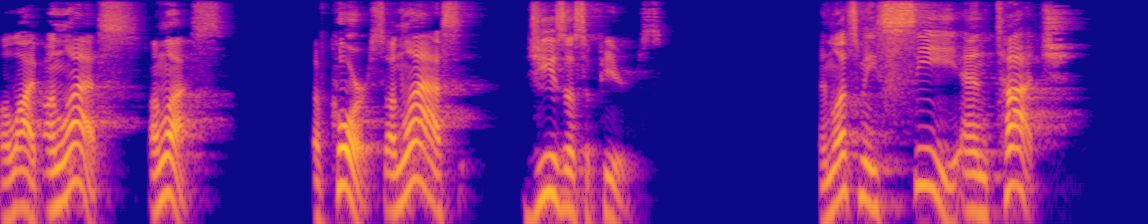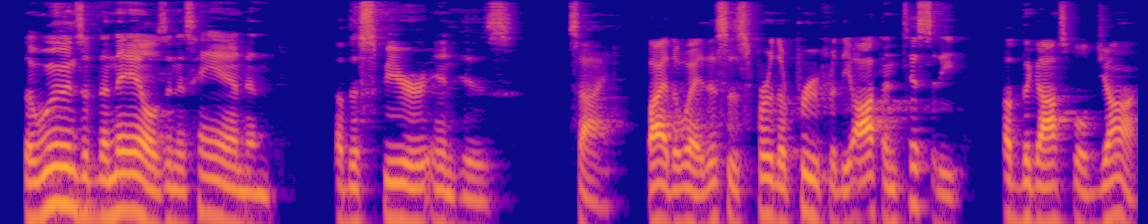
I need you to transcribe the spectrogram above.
alive. Unless, unless, of course, unless Jesus appears and lets me see and touch the wounds of the nails in his hand and of the spear in his side. By the way, this is further proof for the authenticity of the Gospel of John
